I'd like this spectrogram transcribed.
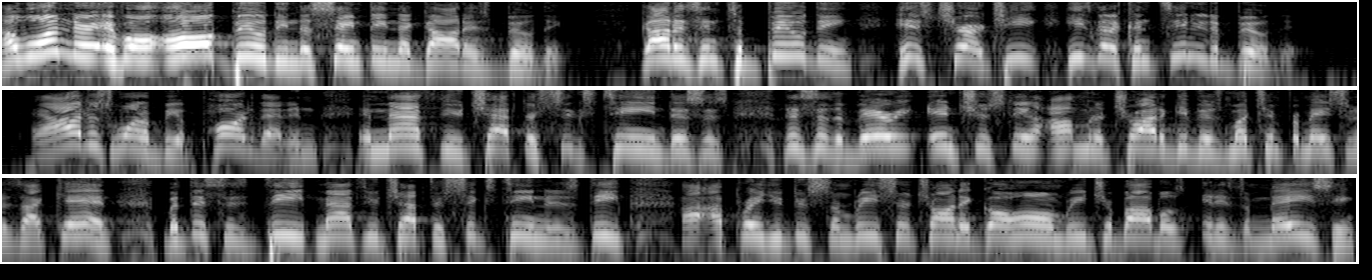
I wonder if we're all building the same thing that God is building. God is into building his church. He, he's going to continue to build it. And I just want to be a part of that. In, in Matthew chapter 16, this is, this is a very interesting, I'm going to try to give you as much information as I can, but this is deep. Matthew chapter 16, it is deep. I, I pray you do some research on it. Go home, read your Bibles. It is amazing.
